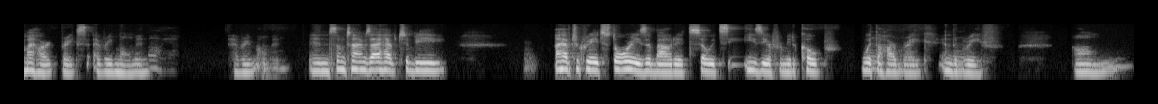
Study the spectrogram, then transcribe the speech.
my heart breaks every moment. Oh yeah. Every moment. And sometimes I have to be, I have to create stories about it so it's easier for me to cope with the Mm. heartbreak and the Mm. grief. Um,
